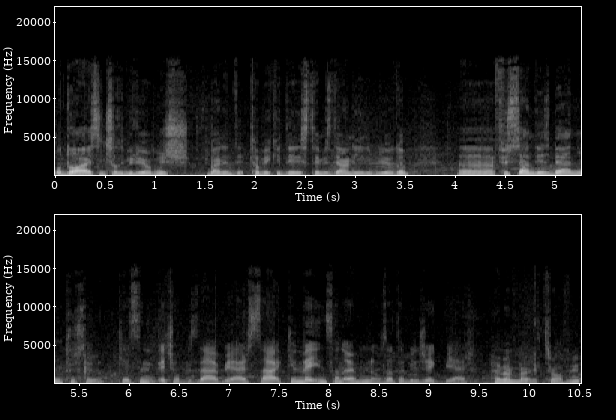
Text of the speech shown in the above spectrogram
O Doğa için Çal'ı biliyormuş. Ben de tabii ki Deniz Temiz Derneği'ni biliyordum. Ee, Füsten'deyiz. Beğendin mi Füsten'i? Kesinlikle çok güzel bir yer. Sakin ve insan ömrünü uzatabilecek bir yer. Hemen ben etrafı bir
